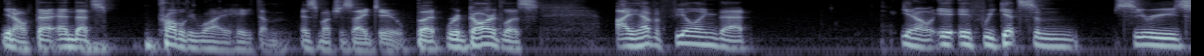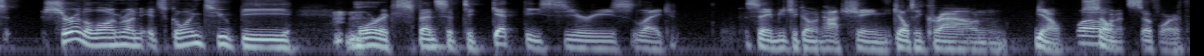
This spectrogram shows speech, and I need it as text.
you know that, and that's probably why I hate them as much as I do. But regardless, I have a feeling that you know if, if we get some series, sure, in the long run, it's going to be more expensive to get these series like. Say Michiko and Hatchin, Guilty Crown, you know, Well, so on and so forth.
